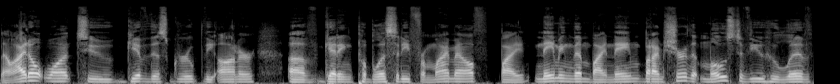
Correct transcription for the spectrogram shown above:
Now, I don't want to give this group the honor of getting publicity from my mouth by naming them by name, but I'm sure that most of you who live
